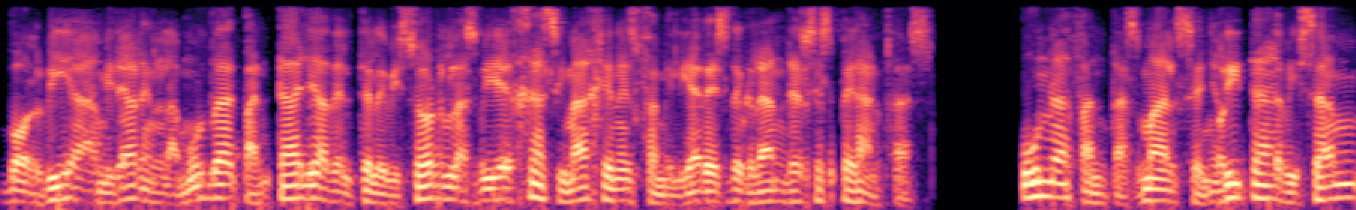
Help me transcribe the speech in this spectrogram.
volvía a mirar en la muda pantalla del televisor las viejas imágenes familiares de grandes esperanzas. Una fantasmal señorita Abisam,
